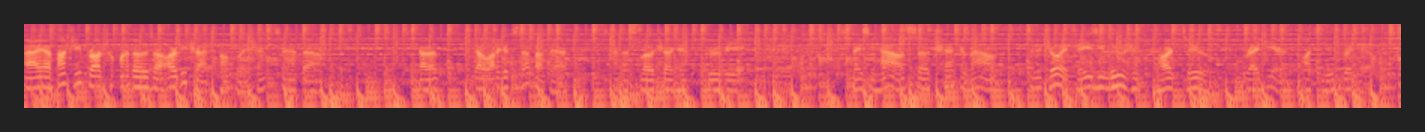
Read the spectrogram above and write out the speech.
I uh, found G Prod from one of those uh, RV tracks compilations and uh, got a got a lot of good stuff out there. It's kind of slow chugging, groovy, spacey house. So check him out and enjoy Days Illusion Part 2 right here on Youth Radio.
